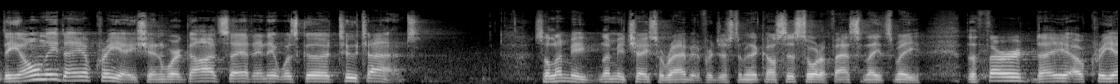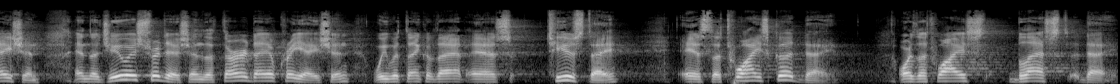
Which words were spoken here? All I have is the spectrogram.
the only day of creation where God said, And it was good two times. So let me let me chase a rabbit for just a minute because this sort of fascinates me. The third day of creation. In the Jewish tradition, the third day of creation, we would think of that as Tuesday, is the twice good day or the twice blessed day.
